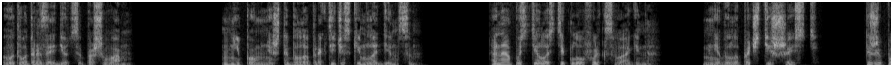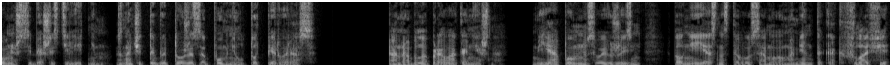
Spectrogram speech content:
вот-вот разойдется по швам. «Не помнишь, ты была практически младенцем». Она опустила стекло «Фольксвагена». Мне было почти шесть. Ты же помнишь себя шестилетним? Значит, ты бы тоже запомнил тот первый раз. Она была права, конечно. Я помню свою жизнь вполне ясно с того самого момента, как Флаффи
